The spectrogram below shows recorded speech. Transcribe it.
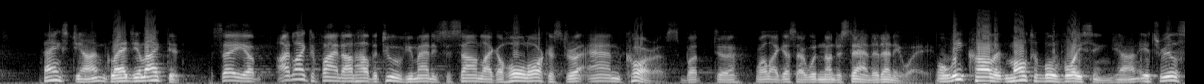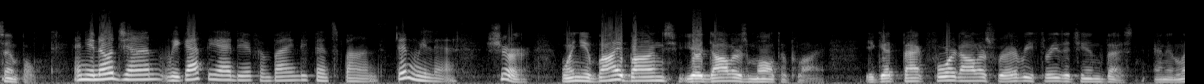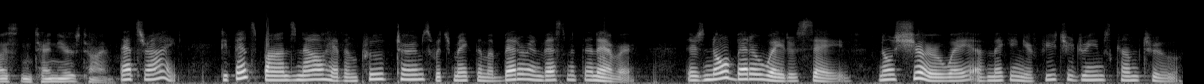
Thanks, John. Glad you liked it. Say, uh, I'd like to find out how the two of you managed to sound like a whole orchestra and chorus, but, uh, well, I guess I wouldn't understand it anyway. Well, we call it multiple voicing, John. It's real simple. And you know, John, we got the idea from buying defense bonds, didn't we, Les? Sure. When you buy bonds, your dollars multiply. You get back $4 for every three that you invest, and in less than 10 years' time. That's right. Defense bonds now have improved terms which make them a better investment than ever. There's no better way to save, no surer way of making your future dreams come true.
